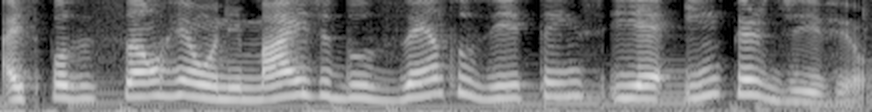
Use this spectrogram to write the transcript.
A exposição reúne mais de 200 itens e é imperdível.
